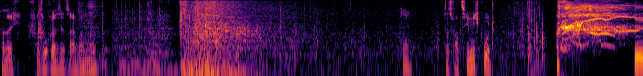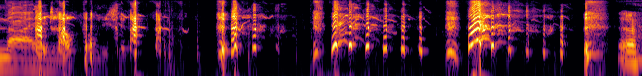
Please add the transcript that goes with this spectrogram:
Also ich versuche das jetzt einfach mal. Hm, das war ziemlich gut. Nein. Drauf, holy shit. ja.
